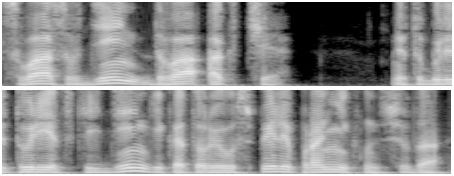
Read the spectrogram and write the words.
с вас в день два акче». Это были турецкие деньги, которые успели проникнуть сюда.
